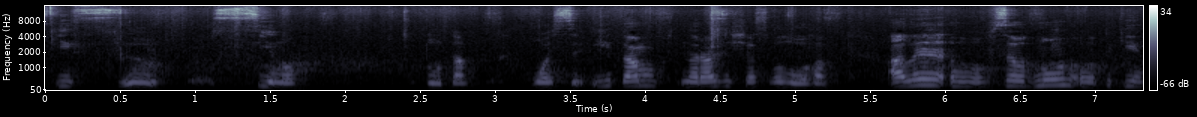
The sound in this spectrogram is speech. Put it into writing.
такий е, сіно тут. Ось, і там наразі зараз волога. Але е, все одно о, такі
